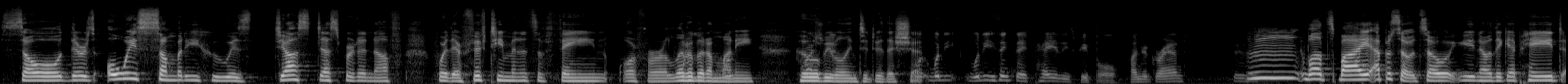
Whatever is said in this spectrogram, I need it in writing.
So there's always somebody who is just desperate enough for their 15 minutes of fame or for a little bit of money who will be willing to do this shit. What, what do you What do you think they pay these people? Hundred grand? Do? Mm, well, it's by episode, so you know they get paid.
